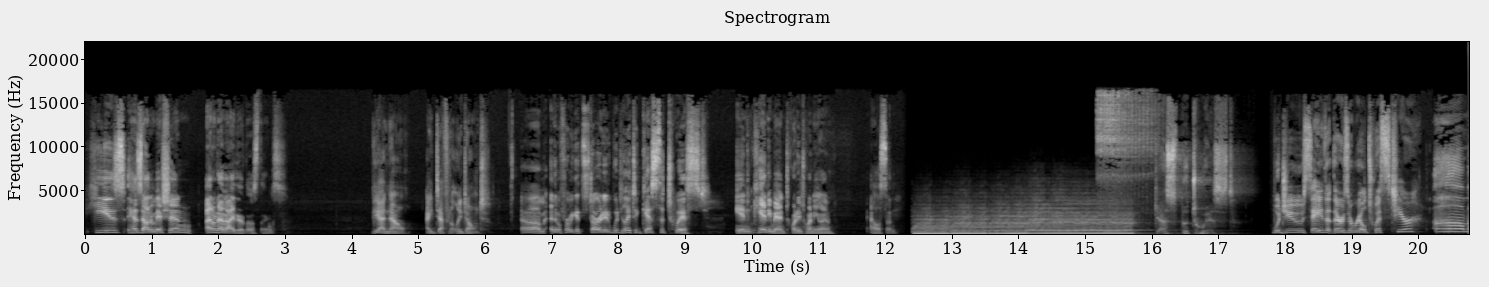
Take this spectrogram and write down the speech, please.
He's has on a mission. I don't have either of those things. yeah, no, I definitely don't. Um, and then before we get started, would you like to guess the twist in Candyman 2021, Alison? Guess the twist. Would you say that there's a real twist here? Um,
